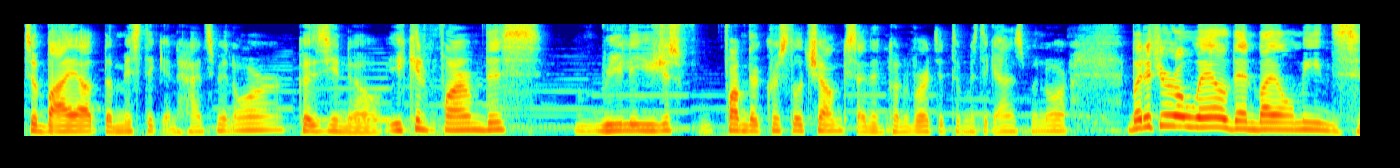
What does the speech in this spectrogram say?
to buy out the mystic enhancement ore because you know you can farm this really you just farm the crystal chunks and then convert it to mystic enhancement ore but if you're a whale then by all means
